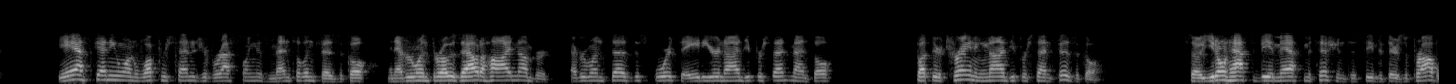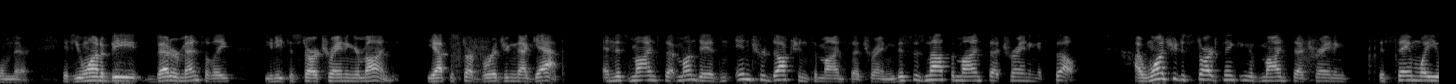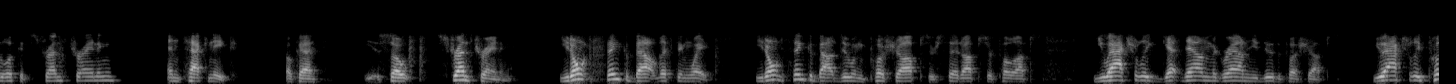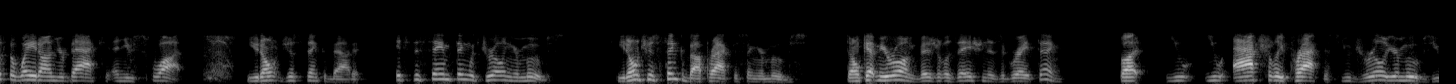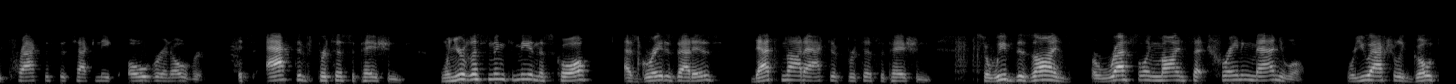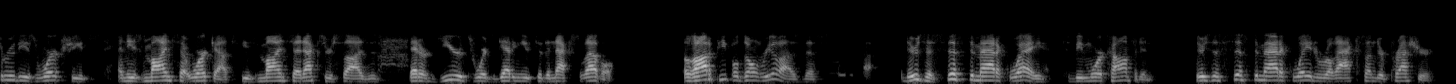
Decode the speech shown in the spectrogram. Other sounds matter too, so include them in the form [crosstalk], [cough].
You ask anyone what percentage of wrestling is mental and physical, and everyone throws out a high number. Everyone says the sport's 80 or 90% mental, but they're training 90% physical. So you don't have to be a mathematician to see that there's a problem there. If you want to be better mentally, you need to start training your mind. You have to start bridging that gap. And this Mindset Monday is an introduction to mindset training. This is not the mindset training itself. I want you to start thinking of mindset training the same way you look at strength training and technique. Okay? So, strength training. You don't think about lifting weights. You don't think about doing push ups or sit ups or pull ups. You actually get down on the ground and you do the push ups. You actually put the weight on your back and you squat. You don't just think about it. It's the same thing with drilling your moves. You don't just think about practicing your moves. Don't get me wrong, visualization is a great thing, but you you actually practice. You drill your moves. You practice the technique over and over. It's active participation. When you're listening to me in this call, as great as that is, that's not active participation. So we've designed a wrestling mindset training manual where you actually go through these worksheets and these mindset workouts, these mindset exercises that are geared towards getting you to the next level a lot of people don't realize this. There's a systematic way to be more confident. There's a systematic way to relax under pressure.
